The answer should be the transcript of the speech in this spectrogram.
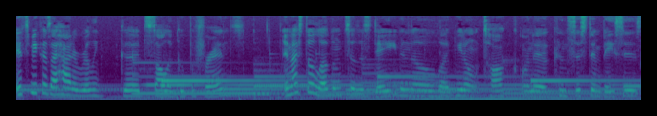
it's because I had a really good, solid group of friends and I still love them to this day, even though like we don't talk on a consistent basis.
